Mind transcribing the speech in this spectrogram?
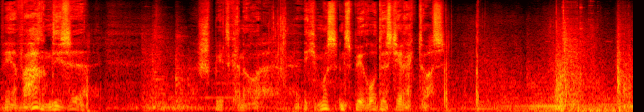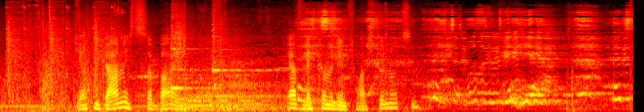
Wer waren diese? Spielt keine Rolle. Ich muss ins Büro des Direktors. Die hatten gar nichts dabei. Ja, vielleicht können wir den Fahrstuhl nutzen. Bitte, wo sind wir hier? Bitte,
